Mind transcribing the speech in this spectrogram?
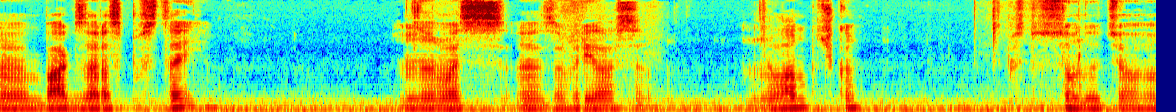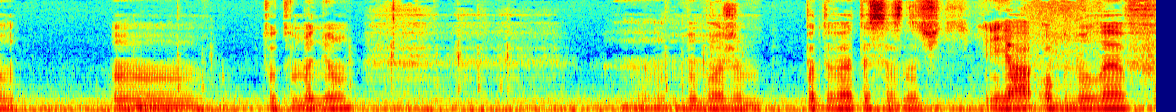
е, бак зараз пустий. Е, Ось е, загорілася лампочка. Стосовно цього е, тут в меню е, ми можемо подивитися, значить, я обнулив,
